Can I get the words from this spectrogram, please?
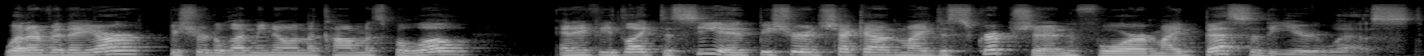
Whatever they are, be sure to let me know in the comments below. And if you'd like to see it, be sure to check out my description for my best of the year list.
